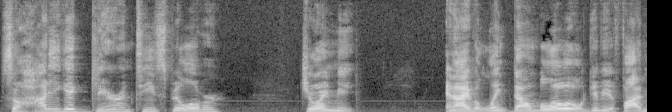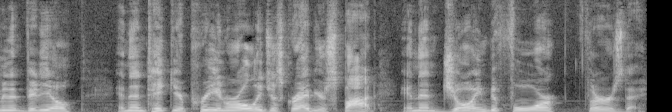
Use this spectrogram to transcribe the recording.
So how do you get guaranteed spillover? Join me. And I have a link down below. that will give you a five minute video and then take your pre-enrollee, just grab your spot and then join before Thursday.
